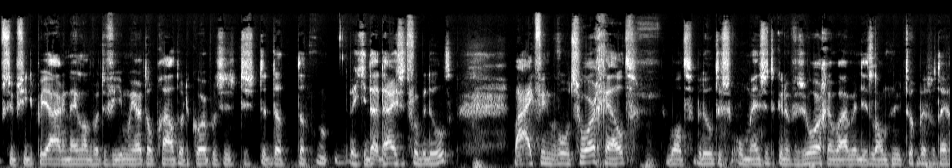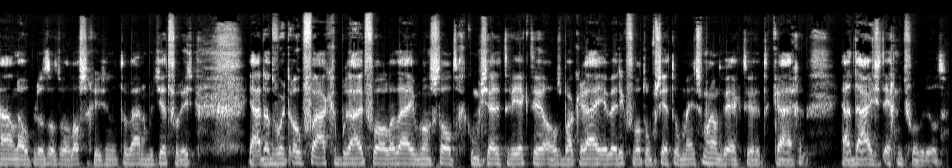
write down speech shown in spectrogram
subsidie per jaar in Nederland wordt er 4 miljard opgehaald door de corporates. Dus, dus dat, dat, weet je, daar, daar is het voor bedoeld. Maar ik vind bijvoorbeeld zorggeld, wat bedoeld is om mensen te kunnen verzorgen, waar we in dit land nu toch best wel tegenaan lopen, dat dat wel lastig is en dat er weinig budget voor is. Ja, dat wordt ook vaak gebruikt voor allerlei wanstaltige commerciële trajecten als bakkerijen, weet ik veel wat opzetten om mensen maar aan het werk te krijgen. Ja, daar is het echt niet voor bedoeld.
